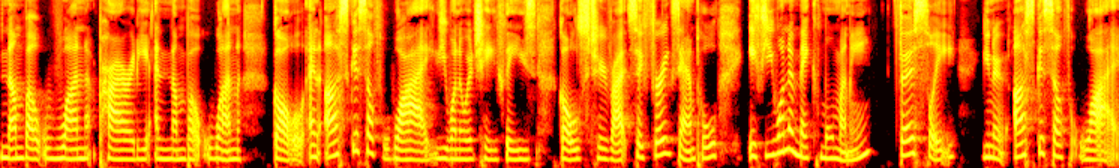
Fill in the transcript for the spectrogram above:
number one priority and number one goal and ask yourself why you want to achieve these goals too, right? So for example, if you want to make more money, firstly, you know, ask yourself why.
